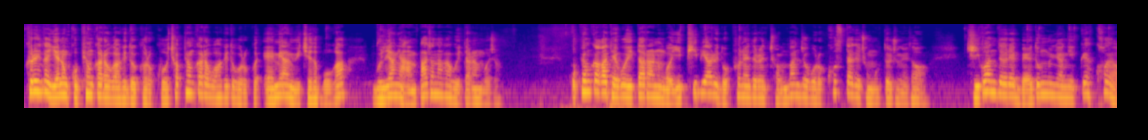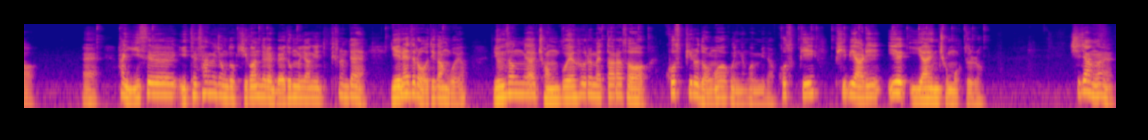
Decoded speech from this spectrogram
그러니까 얘는 고평가라고 하기도 그렇고, 저평가라고 하기도 그렇고, 애매한 위치에서 뭐가 물량이 안 빠져나가고 있다는 거죠. 고평가가 되고 있다라는 거, 이 PBR이 높은 애들은 전반적으로 코스닥의 종목들 중에서 기관들의 매도 물량이 꽤 커요. 예, 한 이틀, 이틀, 3일 정도 기관들의 매도 물량이 필요한데 얘네들은 어디 간 거예요? 윤석열 정부의 흐름에 따라서 코스피로 넘어가고 있는 겁니다. 코스피 PBR이 1 이하인 종목들로. 시장을,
